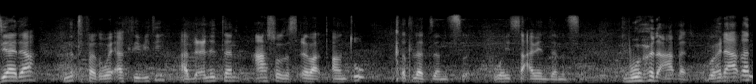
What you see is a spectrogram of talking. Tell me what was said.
ዝያዳ ንጥፈት ወይ ኣክቲቪቲ ኣብ ልዕሊ ተን ዓሶ ዘስዕባ ጣንጡ ቅትለት ዘምፅእ ወይ ሳዕቤን ዘምፅእ ብውሕድ ዓቐን ብውሕድ ዓቐን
